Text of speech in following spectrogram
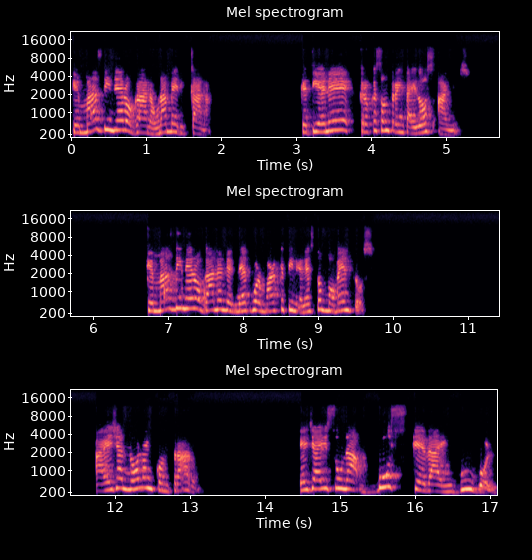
que más dinero gana, una americana, que tiene, creo que son 32 años, que más dinero gana en el network marketing en estos momentos. A ella no la encontraron. Ella hizo una búsqueda en Google.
